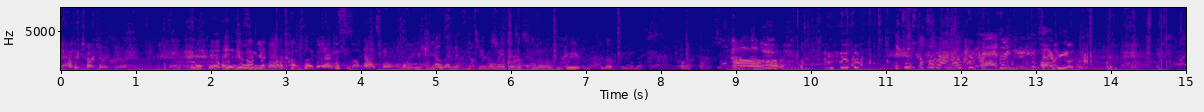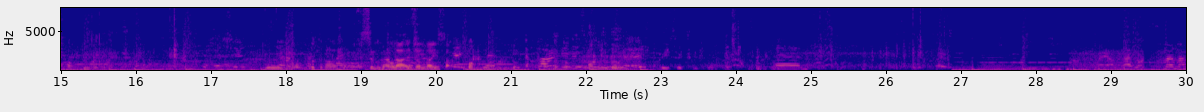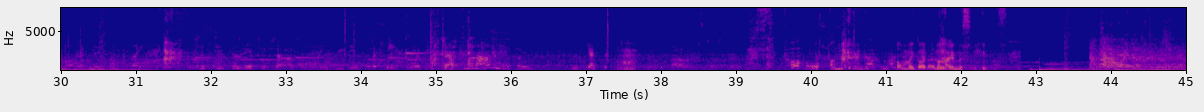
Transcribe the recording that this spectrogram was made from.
How do you charge every zero? I'm like, Thanks. Thanks, no. Why are you Tell them it's not too long. I'm just gonna wait until everyone's gone past. Prepared are you? Oh my goodness. Look at. Cinematography. That is a life back. My mum me something like, she's just sent me a picture of the ingredients of a cake going, guess what I'm making? Guess the cake. Oh, it's gingerbread. Oh my god, I need Behind the scenes.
